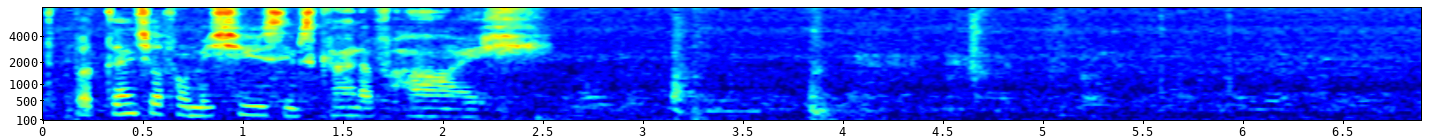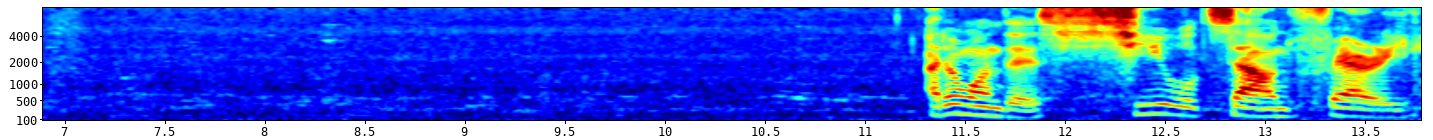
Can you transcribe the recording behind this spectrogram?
The potential for misuse seems kind of high. I don't want this. She would sound very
